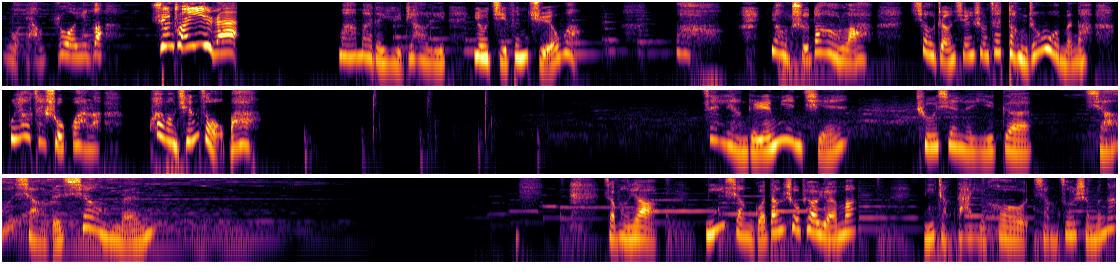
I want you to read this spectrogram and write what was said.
我要做一个宣传艺人。妈妈的语调里有几分绝望。啊，要迟到了，校长先生在等着我们呢，不要再说话了，快往前走吧。在两个人面前。出现了一个小小的校门。小朋友，你想过当售票员吗？你长大以后想做什么呢？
